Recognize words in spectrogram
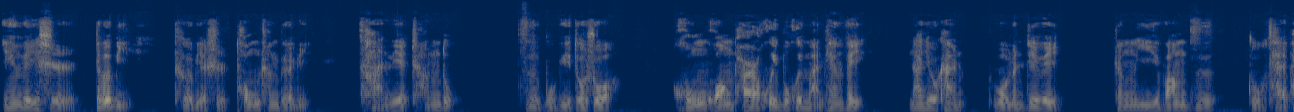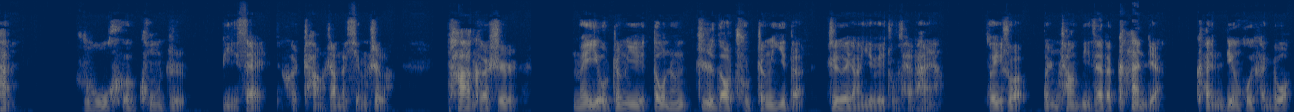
因为是德比，特别是同城德比，惨烈程度自不必多说。红黄牌会不会满天飞，那就看我们这位争议王子主裁判如何控制比赛和场上的形势了。他可是没有争议都能制造出争议的这样一位主裁判呀。所以说，本场比赛的看点肯定会很多。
